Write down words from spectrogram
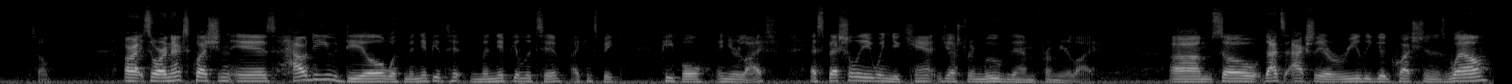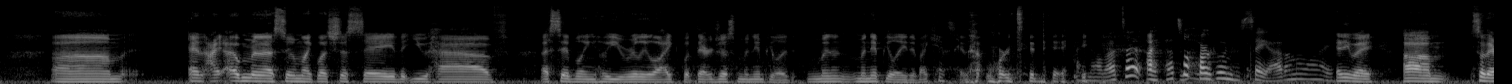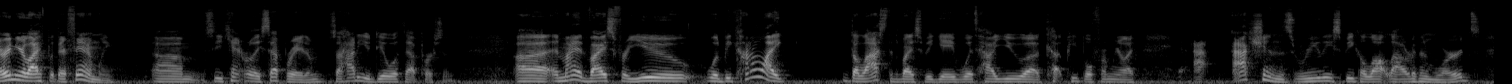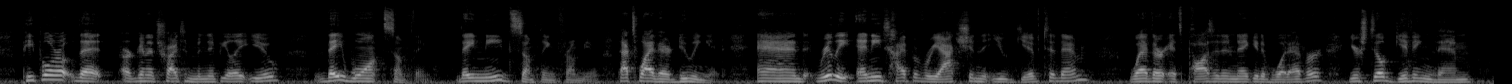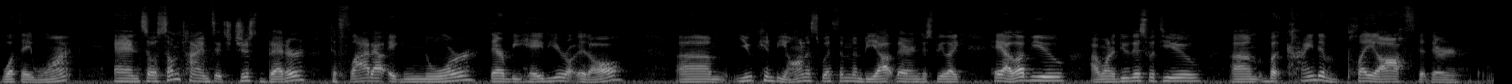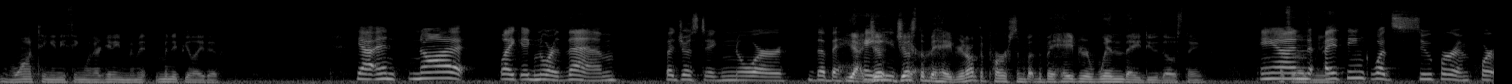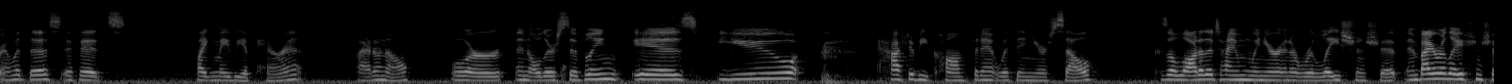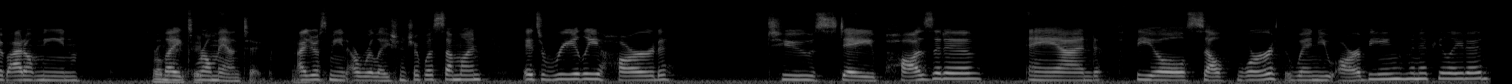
All right. So our next question is: How do you deal with manipulative, manipulative? I can speak people in your life, especially when you can't just remove them from your life. Um, so that's actually a really good question as well. Um, and I, I'm going to assume, like, let's just say that you have a sibling who you really like, but they're just manipulative. Man, manipulative. I can't say that word today. I know that's a I, that's a hard one to say. I don't know why. Anyway, um, so they're in your life, but they're family. Um, so you can't really separate them. So how do you deal with that person? Uh, and my advice for you would be kind of like the last advice we gave with how you uh, cut people from your life. A- actions really speak a lot louder than words. People are, that are going to try to manipulate you, they want something. They need something from you. That's why they're doing it. And really, any type of reaction that you give to them, whether it's positive, negative, whatever, you're still giving them what they want. And so sometimes it's just better to flat out ignore their behavior at all. Um, you can be honest with them and be out there and just be like, hey, I love you. I want to do this with you. Um, but kind of play off that they're wanting anything when they're getting mani- manipulative. Yeah, and not like ignore them, but just ignore the behavior. Yeah, ju- just the behavior, not the person, but the behavior when they do those things. what I And. I think what's super important with this, if it's like maybe a parent, I don't know, or an older sibling, is you have to be confident within yourself. Because a lot of the time when you're in a relationship, and by relationship, I don't mean Romantic. like romantic. I just mean a relationship with someone. It's really hard to stay positive and feel self worth when you are being manipulated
